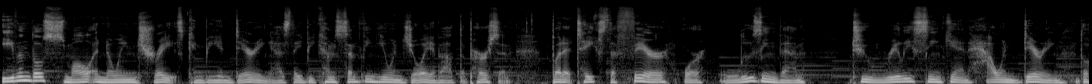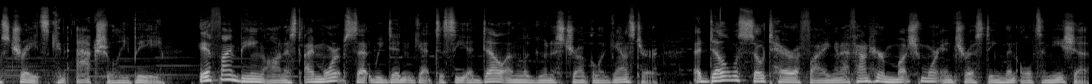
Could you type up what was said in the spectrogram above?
Even those small annoying traits can be endearing as they become something you enjoy about the person, but it takes the fear, or losing them, to really sink in how endearing those traits can actually be. If I'm being honest, I'm more upset we didn't get to see Adele and Laguna struggle against her. Adele was so terrifying, and I found her much more interesting than Ultimecia.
